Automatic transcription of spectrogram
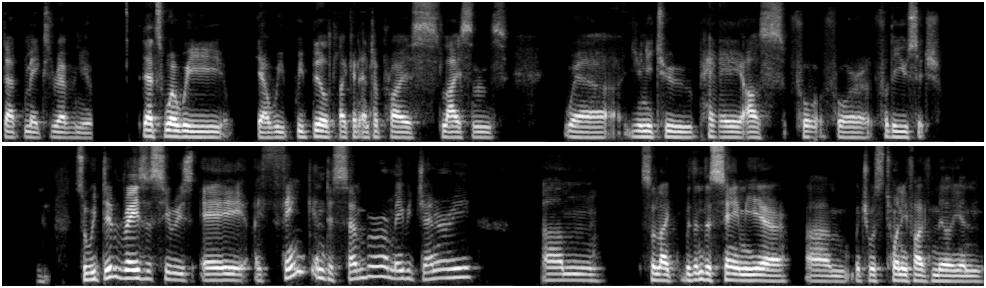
that makes revenue. That's where we yeah, we we built like an enterprise license where you need to pay us for for for the usage. Hmm. So we did raise a Series A, I think in December or maybe January. Um, so like within the same year, um, which was 25 million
